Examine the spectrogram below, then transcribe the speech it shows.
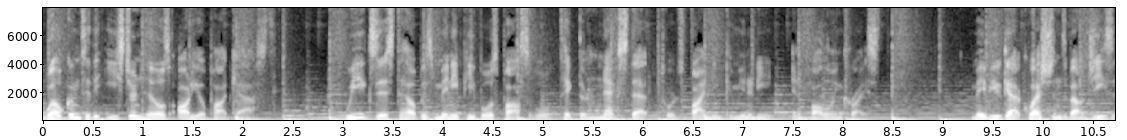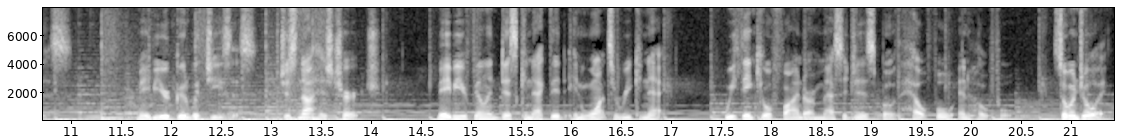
Welcome to the Eastern Hills Audio Podcast. We exist to help as many people as possible take their next step towards finding community and following Christ. Maybe you've got questions about Jesus. Maybe you're good with Jesus, just not his church. Maybe you're feeling disconnected and want to reconnect. We think you'll find our messages both helpful and hopeful. So enjoy.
